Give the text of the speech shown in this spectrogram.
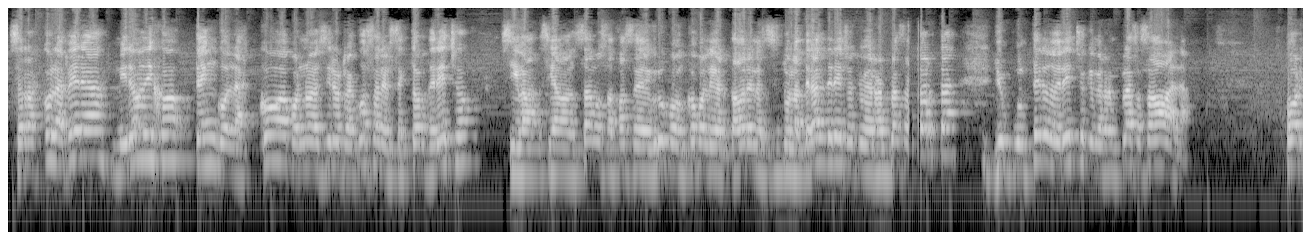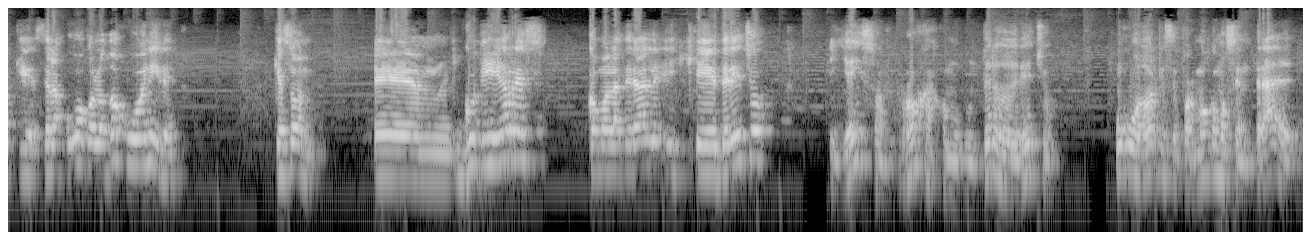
se rascó la pera, miró, dijo, tengo la escoba, por no decir otra cosa, en el sector derecho. Si, va, si avanzamos a fase de grupo en Copa Libertadores, necesito un lateral derecho que me reemplaza a Torta y un puntero derecho que me reemplaza a. Porque se la jugó con los dos juveniles, que son eh, Gutiérrez como lateral eh, derecho y Jason Rojas como puntero de derecho. Un jugador que se formó como central.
